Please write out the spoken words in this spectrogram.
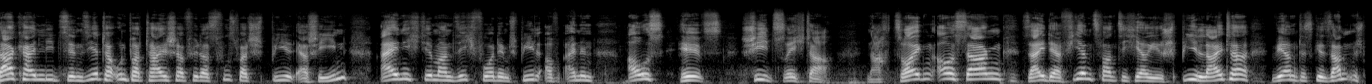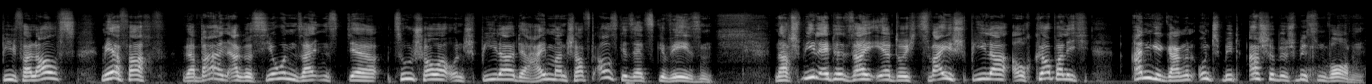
Da kein lizenzierter Unparteiischer für das Fußballspiel erschien, einigte man sich vor dem Spiel auf einen Aushilfsschiedsrichter. Nach Zeugenaussagen sei der 24-jährige Spielleiter während des gesamten Spielverlaufs mehrfach verbalen Aggressionen seitens der Zuschauer und Spieler der Heimmannschaft ausgesetzt gewesen. Nach Spielende sei er durch zwei Spieler auch körperlich angegangen und mit Asche beschmissen worden.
